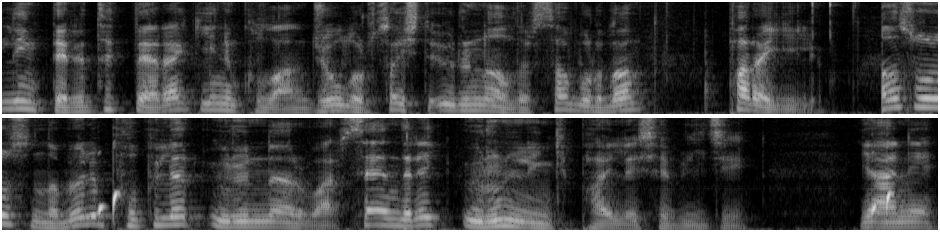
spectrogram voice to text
linkleri tıklayarak yeni kullanıcı olursa işte ürünü alırsa buradan para geliyor. Daha sonrasında böyle popüler ürünler var. Sen direkt ürün linki paylaşabileceğin. Yani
